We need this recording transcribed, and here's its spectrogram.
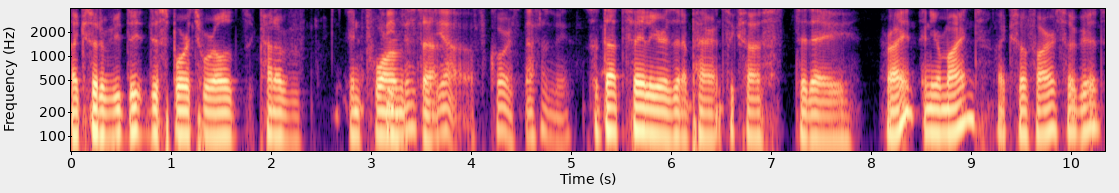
like sort of the, the sports world kind of informs that it, yeah, of course, definitely. that failure is an apparent success today, right? In your mind, like so far, so good.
